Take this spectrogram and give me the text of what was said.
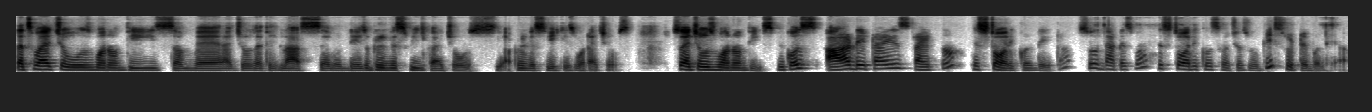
That's why I chose one of these somewhere. I chose, I think, last seven days or previous week I chose. Yeah, previous week is what I chose. So I chose one of these because our data is right now historical data. So that is why historical searches would be suitable here.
